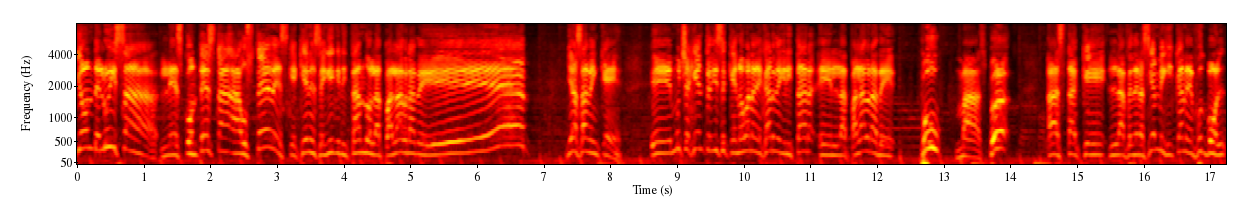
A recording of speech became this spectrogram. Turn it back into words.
John de Luisa les contesta a ustedes que quieren seguir gritando la palabra de... Ya saben qué. Eh, mucha gente dice que no van a dejar de gritar eh, la palabra de pu más pu hasta que la Federación Mexicana de Fútbol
